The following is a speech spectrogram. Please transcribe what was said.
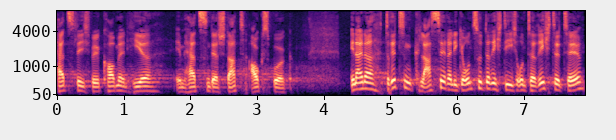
Herzlich willkommen hier im Herzen der Stadt Augsburg. In einer dritten Klasse Religionsunterricht, die ich unterrichtete,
